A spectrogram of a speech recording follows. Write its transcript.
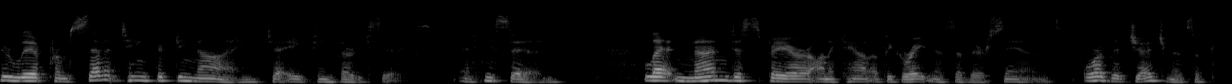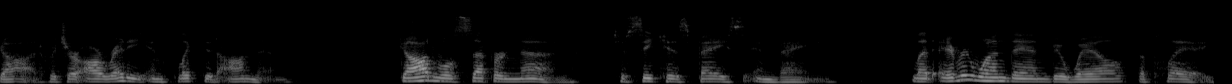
who lived from 1759 to 1836. And he said, Let none despair on account of the greatness of their sins or of the judgments of God which are already inflicted on them. God will suffer none to seek his face in vain. Let every one then bewail the plague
